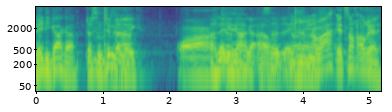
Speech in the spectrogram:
Lady Gaga. Justin Timberlake. Ach, Lady Gaga. Ah, ey. Aber jetzt noch Aurel.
